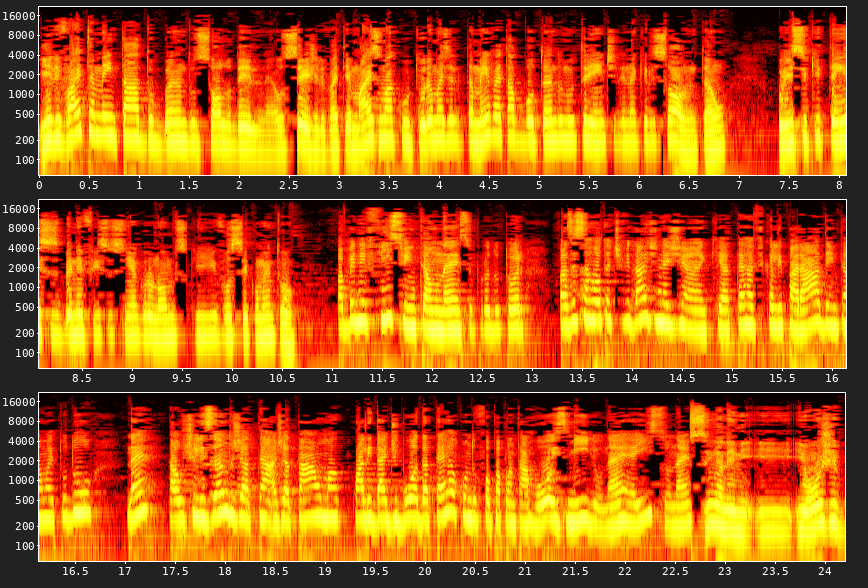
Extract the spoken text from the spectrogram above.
e ele vai também estar tá adubando o solo dele, né? Ou seja, ele vai ter mais uma cultura, mas ele também vai estar tá botando nutriente ali naquele solo. Então, por isso que tem esses benefícios sim agronômicos que você comentou. O benefício, então, né, se o produtor fazer essa rotatividade, né, Jean, que a terra fica ali parada, então é tudo né? Tá utilizando, já tá, já tá uma qualidade boa da terra quando for para plantar arroz, milho, né? É isso, né? Sim, Aline, e, e hoje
